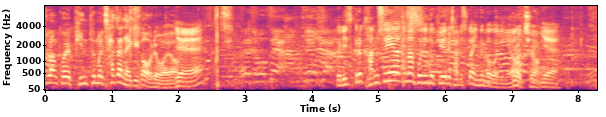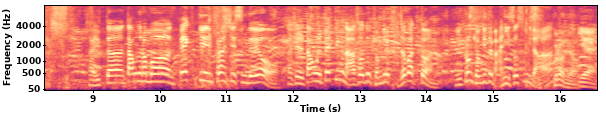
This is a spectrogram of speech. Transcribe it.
플랑코의 빈틈을 찾아내기가 어려워요. 예. 그 리스크를 감수해야지만 본인도 기회를 잡을 수가 있는 거거든요. 그렇죠. 예. 자 일단 다운을 한번 뺏긴 프란시스인데요. 사실 다운을 뺏기고 나서도 경기를 가져갔던 그런 경기들 많이 있었습니다. 그럼요. 예.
